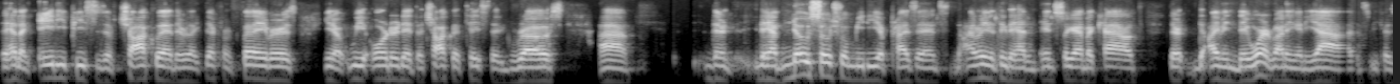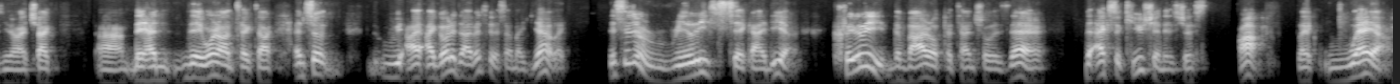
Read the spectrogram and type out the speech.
They had like 80 pieces of chocolate. They were like different flavors. You know, we ordered it. The chocolate tasted gross. Uh, they they have no social media presence. I don't even think they had an Instagram account. They're, I mean, they weren't running any ads because you know I checked. Um, they had they weren't on TikTok, and so we, I, I go to dive into this. I'm like, yeah, like this is a really sick idea. Clearly, the viral potential is there. The execution is just off, like way off.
